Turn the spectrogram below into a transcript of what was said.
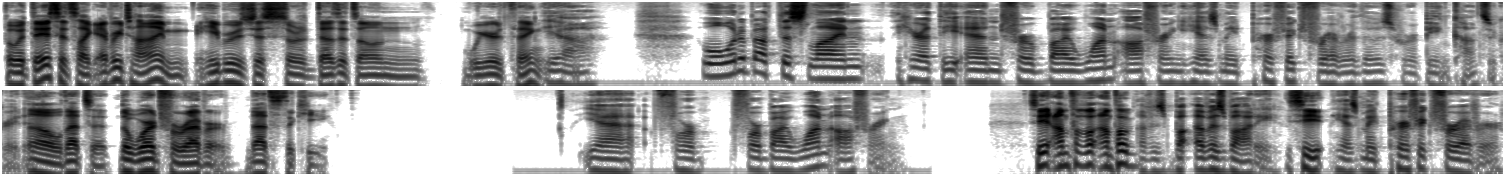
But with this, it's like every time Hebrews just sort of does its own weird thing. yeah. Well, what about this line here at the end? For by one offering he has made perfect forever those who are being consecrated. Oh, that's it. The word forever. That's the key. Yeah, for for by one offering See, I'm fo- I'm fo- of his bo- of his body see, he has made perfect forever.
